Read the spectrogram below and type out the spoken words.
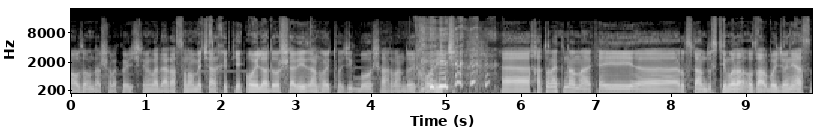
мавзӯъ дар шабакаҳои иҷтимоӣ ва дар расонаҳо мечархид ки оиладоршавии занҳои тоҷик бо шаҳрвандои хориҷ хато накунам кай рустам дӯсти мора озарбойҷонӣ аст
